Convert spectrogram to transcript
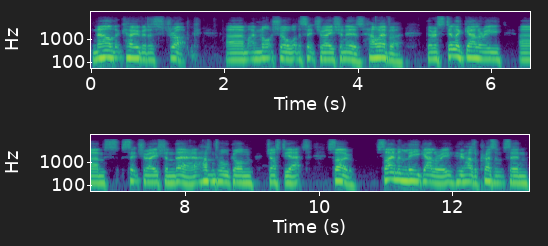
Now that COVID has struck, um, I'm not sure what the situation is. However, there is still a gallery um, situation there. It hasn't all gone just yet. So, Simon Lee Gallery, who has a presence in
